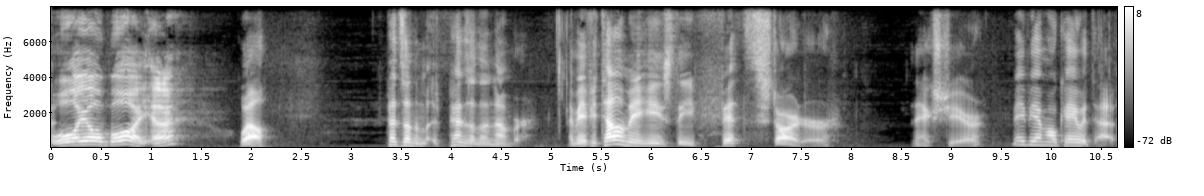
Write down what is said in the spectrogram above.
Boy, oh boy, huh? Well, depends on the depends on the number. I mean, if you're telling me he's the fifth starter next year, maybe I'm okay with that.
